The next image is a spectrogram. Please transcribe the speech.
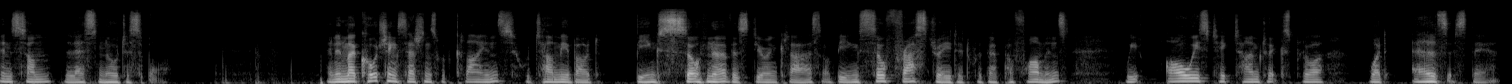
and some less noticeable. And in my coaching sessions with clients who tell me about being so nervous during class or being so frustrated with their performance, we always take time to explore what else is there.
